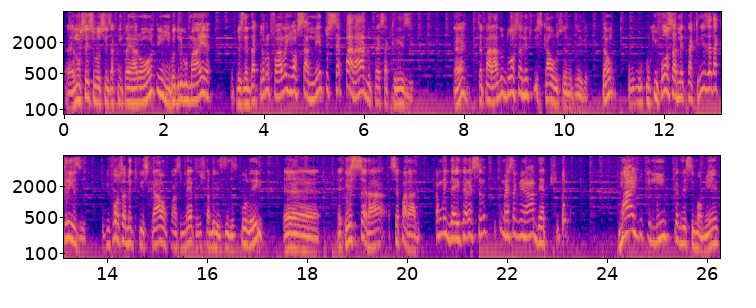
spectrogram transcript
É, eu não sei se vocês acompanharam ontem, Rodrigo Maia, o presidente da Câmara, fala em orçamento separado para essa crise né? separado do orçamento fiscal, Luciano Kleber. Então, o, o que for orçamento da crise é da crise. O que for orçamento fiscal, com as metas estabelecidas por lei, é, esse será separado. É uma ideia interessante que começa a ganhar adeptos. Então, mais do que nunca nesse momento,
